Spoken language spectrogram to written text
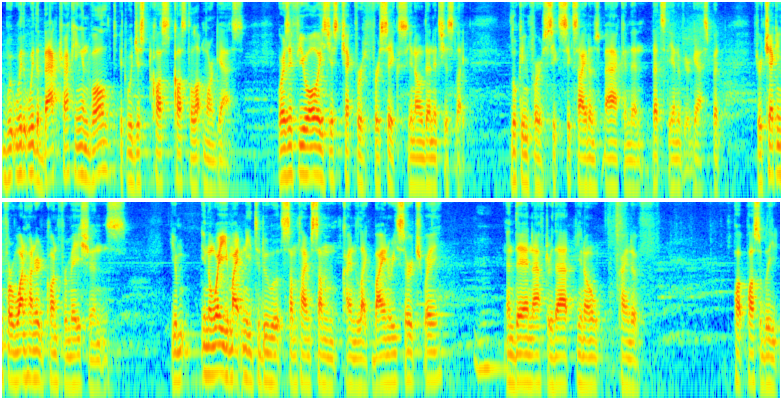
with, with the backtracking involved, it would just cost cost a lot more gas. Whereas if you always just check for, for six, you know, then it's just like looking for six, six items back and then that's the end of your gas. But if you're checking for 100 confirmations, you, in a way you might need to do sometimes some kind of like binary search way. Mm-hmm. And then after that, you know, kind of po- possibly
